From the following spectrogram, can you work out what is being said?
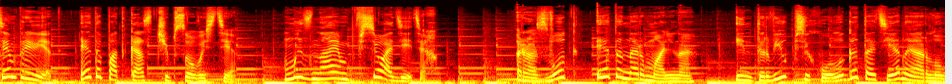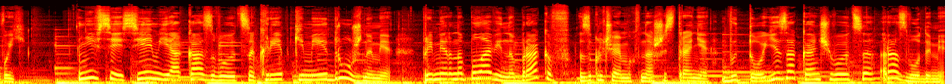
Всем привет! Это подкаст «Чипсовости». Мы знаем все о детях. Развод – это нормально. Интервью психолога Татьяны Орловой. Не все семьи оказываются крепкими и дружными. Примерно половина браков, заключаемых в нашей стране, в итоге заканчиваются разводами.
